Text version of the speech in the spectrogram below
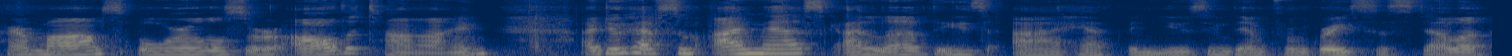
Her mom spoils her all the time. I do have some eye masks. I love these. I have been using them from Grace and Stella.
